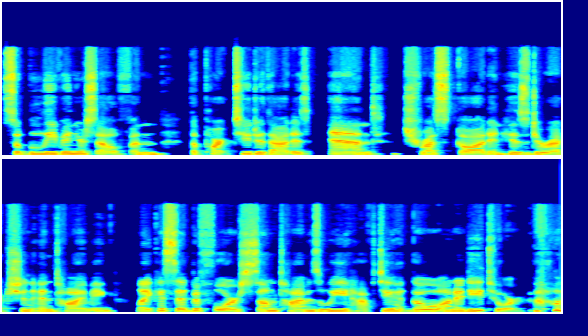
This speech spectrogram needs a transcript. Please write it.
So believe in yourself. And the part two to that is and trust God in his direction and timing. Like I said before, sometimes we have to go on a detour or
